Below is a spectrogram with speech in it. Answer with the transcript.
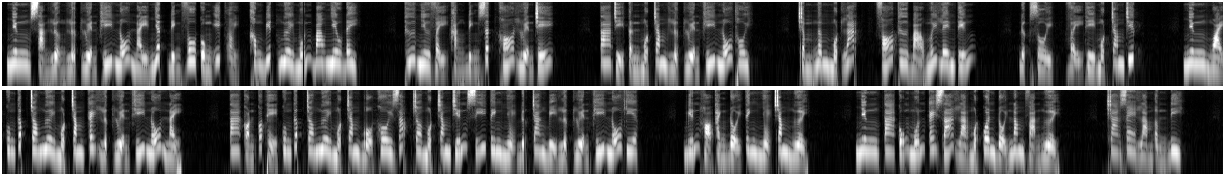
Nhưng sản lượng lực luyện khí nỗ này nhất định vô cùng ít ỏi, không biết ngươi muốn bao nhiêu đây. Thứ như vậy khẳng định rất khó luyện chế. Ta chỉ cần 100 lực luyện khí nỗ thôi. trầm ngâm một lát, Phó Thư Bảo mới lên tiếng. Được rồi, vậy thì 100 chiếc. Nhưng ngoài cung cấp cho ngươi 100 cái lực luyện khí nỗ này. Ta còn có thể cung cấp cho ngươi 100 bộ khôi giáp cho 100 chiến sĩ tinh nhuệ được trang bị lực luyện khí nỗ kia. Biến họ thành đội tinh nhuệ trăm người. Nhưng ta cũng muốn cái giá là một quân đội 5 vạn người. Cha xe làm ẩm đi.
